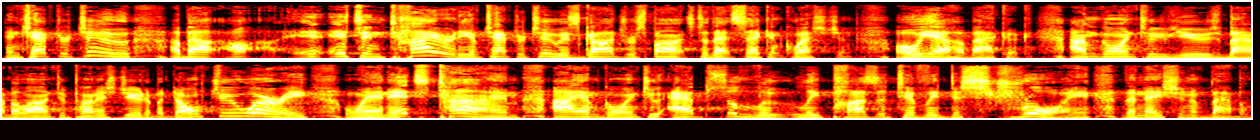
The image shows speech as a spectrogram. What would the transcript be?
And chapter 2, about uh, its entirety of chapter 2 is God's response to that second question. Oh, yeah, Habakkuk, I'm going to use Babylon to punish Judah, but don't you worry. When it's time, I am going to absolutely, positively destroy the nation of Babylon.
